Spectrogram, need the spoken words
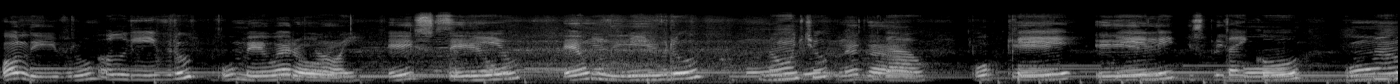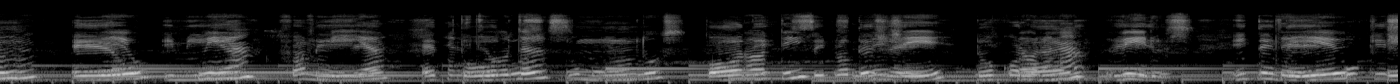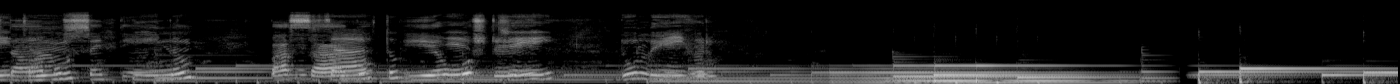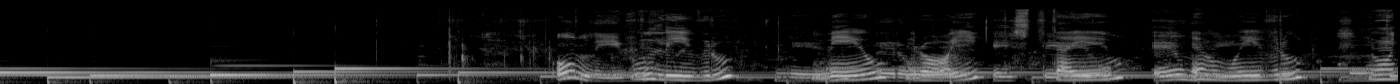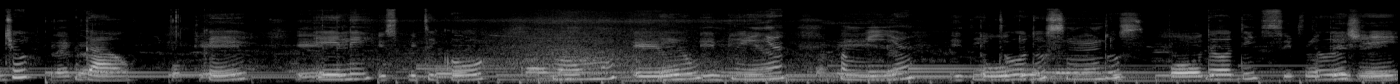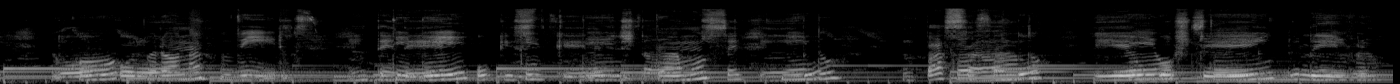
O livro. O livro. O meu herói. herói. Esteu é um livro muito, muito legal, legal, porque ele explicou como eu e minha família é, é todos o mundo pode se proteger do coronavírus. Entender o que estamos sentindo indo passado e eu gostei do livro. O livro O livro Meu, Meu Herói Esteu Esteu é um, é um livro muito muito legal, legal, porque que ele explicou como eu e minha família e todos os mundo mundos pode se proteger do coronavírus. entender o que, que estamos sentindo, Indo passando, gostei do livro.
